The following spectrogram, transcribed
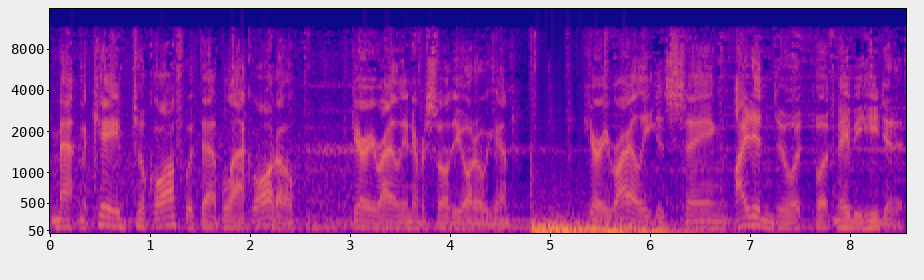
Matt McCabe took off with that black auto, Gary Riley never saw the auto again. Gary Riley is saying, I didn't do it, but maybe he did it.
